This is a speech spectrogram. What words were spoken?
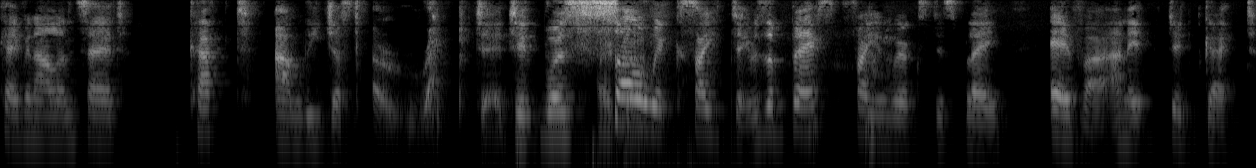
Kevin Allen said, cut, and we just erupted. It was so exciting. It was the best fireworks display ever, and it did get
